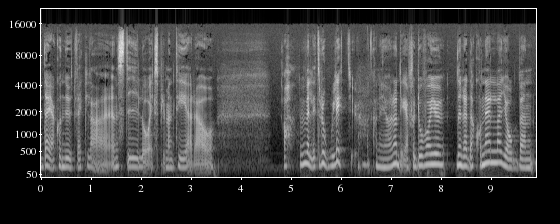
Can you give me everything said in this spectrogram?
Där jag kunde utveckla en stil och experimentera. Och, ja, det var väldigt roligt ju att kunna göra det. För då var ju den redaktionella jobben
